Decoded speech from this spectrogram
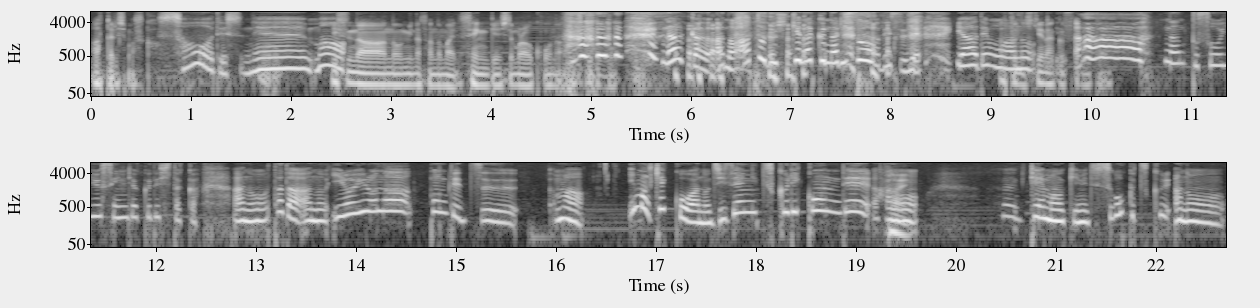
あったりしますか、そうですね、まリあスナーの皆さんの前で宣言してもらうコーナーですけ なんかあの後に弾けなくなりそうですね。いやでどもあのああなんとそういう戦略でしたか。あのただあのいろいろなコンテンツまあ今結構あの事前に作り込んであの、テーマを決めてすごく作りあの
